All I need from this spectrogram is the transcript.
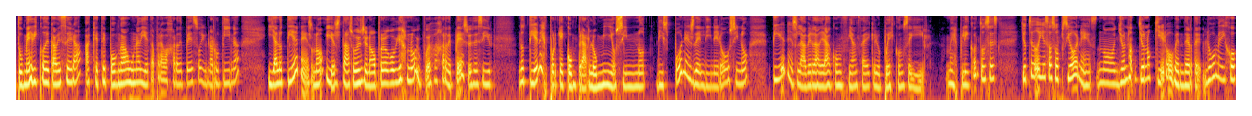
tu médico de cabecera a que te ponga una dieta para bajar de peso y una rutina y ya lo tienes, ¿no? Y está subvencionado por el gobierno y puedes bajar de peso. Es decir, no tienes por qué comprar lo mío si no dispones del dinero o si no tienes la verdadera confianza de que lo puedes conseguir, ¿Me explico? Entonces, yo te doy esas opciones. No, yo no, yo no quiero venderte. Luego me dijo,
